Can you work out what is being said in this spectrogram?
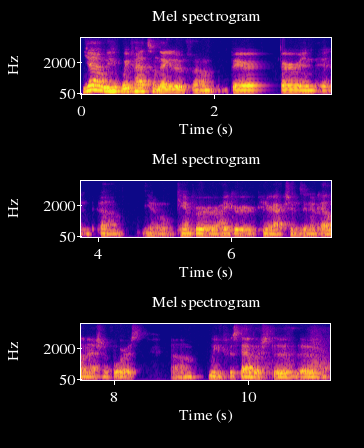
Yeah, we, we've had some negative um, bear and, and um, you know, camper hiker interactions in Ocala National Forest. Um, we've established the, the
